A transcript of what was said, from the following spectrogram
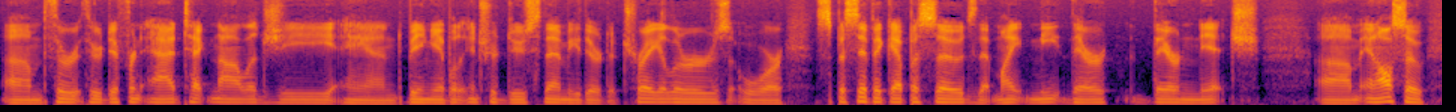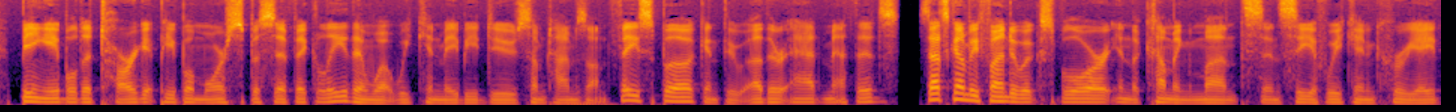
um, through through different ad technology and being able to introduce them either to trailers or specific episodes that might meet their their niche um, and also being able to target people more specifically than what we can maybe do sometimes on Facebook and through other ad methods. So that's going to be fun to explore in the coming months and see if we can create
